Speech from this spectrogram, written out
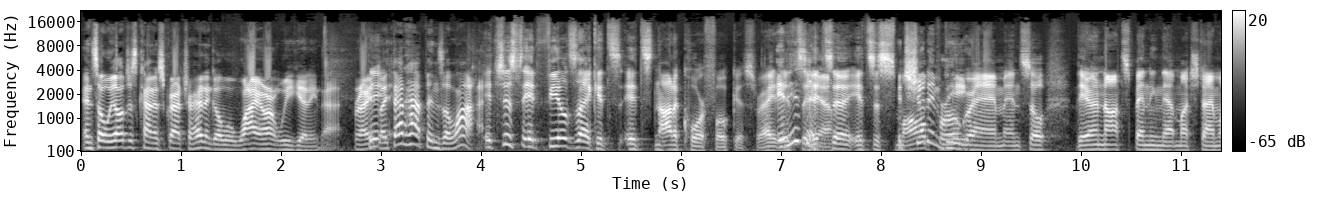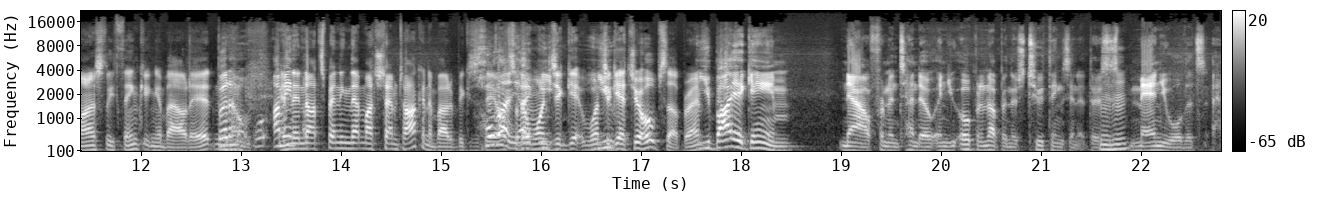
and so we all just kind of scratch our head and go, "Well, why aren't we getting that?" Right? It- like that happens a lot. It's just it feels like it's it's not a core focus, right? It it's, isn't. It's a it's a small shouldn't be. program, and so they're not spending that much time honestly thinking about it. But, and, uh, well, I and mean, they're not spending that much time talking about it because Hold they also like, don't want you- to get want you- to get your hopes up, right? You buy a game now for Nintendo and you open it up and there's two things in it. There's this mm-hmm. manual that's h-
